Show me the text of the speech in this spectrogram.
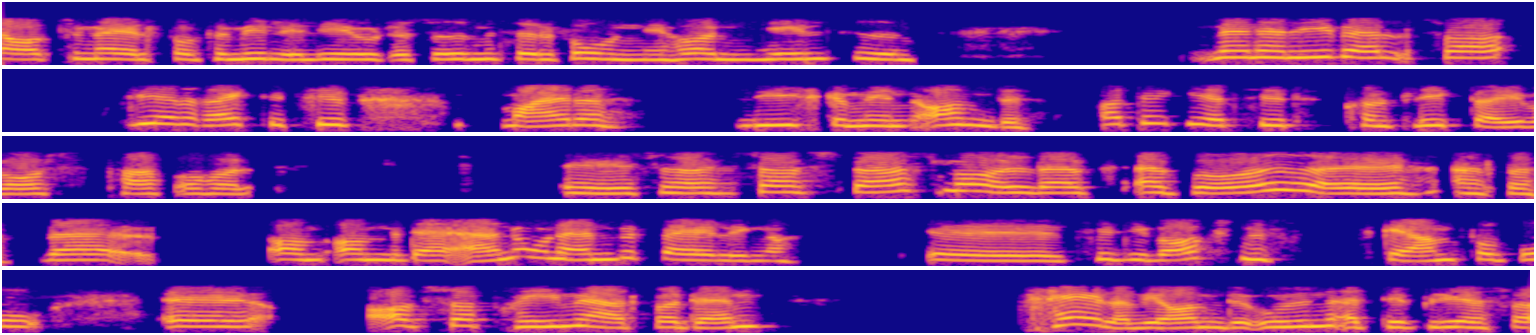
er optimalt for familielivet at sidde med telefonen i hånden hele tiden. Men alligevel så bliver det rigtig tit mig, der lige skal minde om det. Og det giver tit konflikter i vores parforhold. Øh, så, så spørgsmålet er, er både, øh, altså, hvad, om, om der er nogle anbefalinger øh, til de voksne skærmforbrug, øh, og så primært, hvordan taler vi om det, uden at det bliver så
